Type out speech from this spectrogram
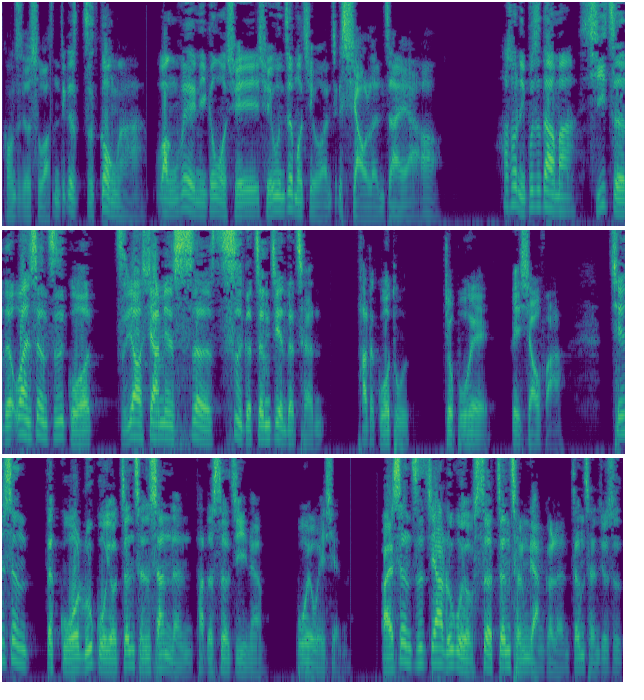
孔子就说：“你这个子贡啊，枉费你跟我学学问这么久啊，你这个小人哉呀啊！”他说：“你不知道吗？习者的万圣之国，只要下面设四个征建的城，他的国土就不会被消伐。千圣的国如果有征城三人，他的设计呢不会危险。百圣之家如果有设征城两个人，征城就是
